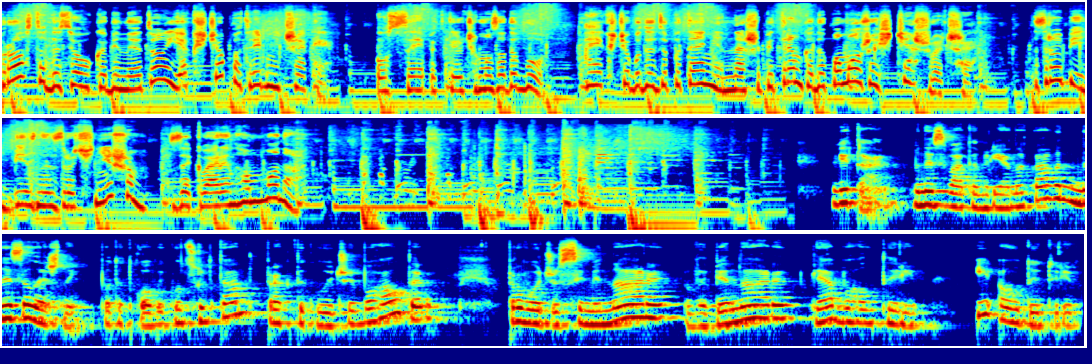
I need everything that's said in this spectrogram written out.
просто до цього кабінету, якщо потрібні чеки. Усе підключимо за добу. А якщо будуть запитання, наша підтримка допоможе ще швидше. Зробіть бізнес зручнішим з еквайрингом Моно. Вітаю! Мене звати Мар'яна Кавин, незалежний податковий консультант, практикуючий бухгалтер. Проводжу семінари, вебінари для бухгалтерів і аудиторів.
